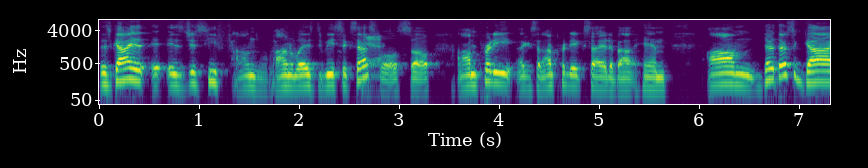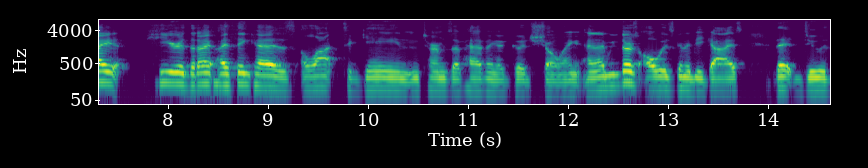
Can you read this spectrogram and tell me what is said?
This guy is just he found found ways to be successful. So I'm pretty, like I said, I'm pretty excited about him. Um, there, there's a guy here that I, I think has a lot to gain in terms of having a good showing. And I mean, there's always going to be guys that do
